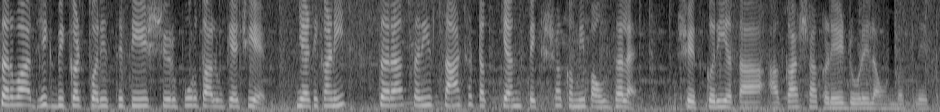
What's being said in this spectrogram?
सर्वाधिक बिकट परिस्थिती शिरपूर तालुक्याची आहे. या ठिकाणी सरासरी साठ टक्क्यांपेक्षा कमी पाऊस झालाय. शेतकरी आता आकाशाकडे डोळे लावून बसलेत.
